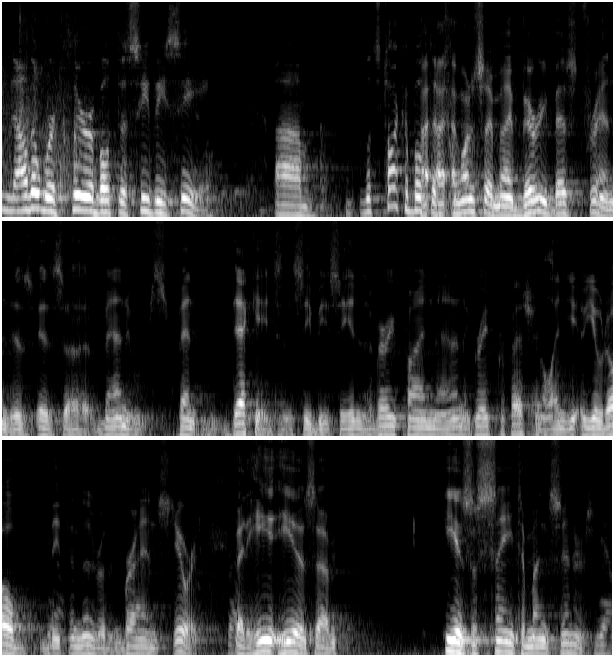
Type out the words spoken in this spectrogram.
now that we're clear about the CBC, um, let's talk about the. I, I want to say my very best friend is, is a man who spent decades in the CBC and is a very fine man and a great professional. And you, you would all be familiar with him, Brian Stewart. But he, he, is, um, he is a saint among sinners. yeah.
